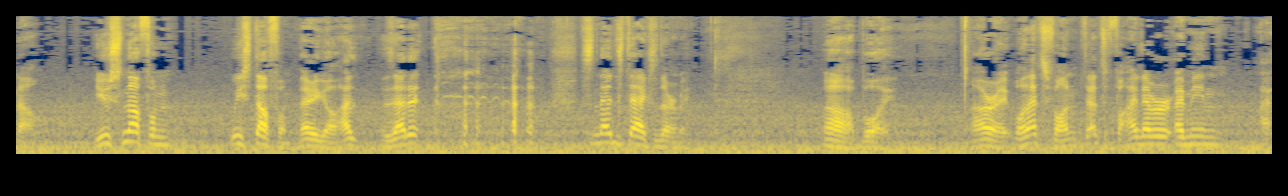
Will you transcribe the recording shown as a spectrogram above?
no. You snuff them, we stuff them. There you go. Is that it? Sned's Taxidermy. Oh boy. All right. Well, that's fun. That's. I never. I mean, I,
